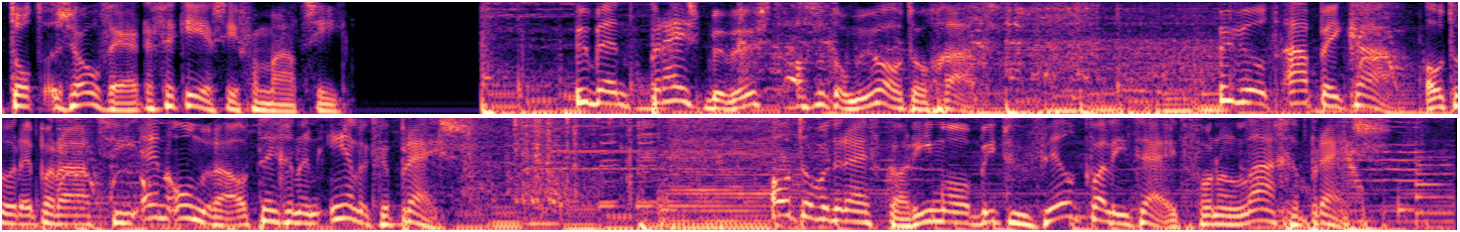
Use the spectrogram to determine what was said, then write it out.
Tot zover de verkeersinformatie. U bent prijsbewust als het om uw auto gaat. U wilt APK, autoreparatie en onderhoud tegen een eerlijke prijs. Autobedrijf Carimo biedt u veel kwaliteit voor een lage prijs.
